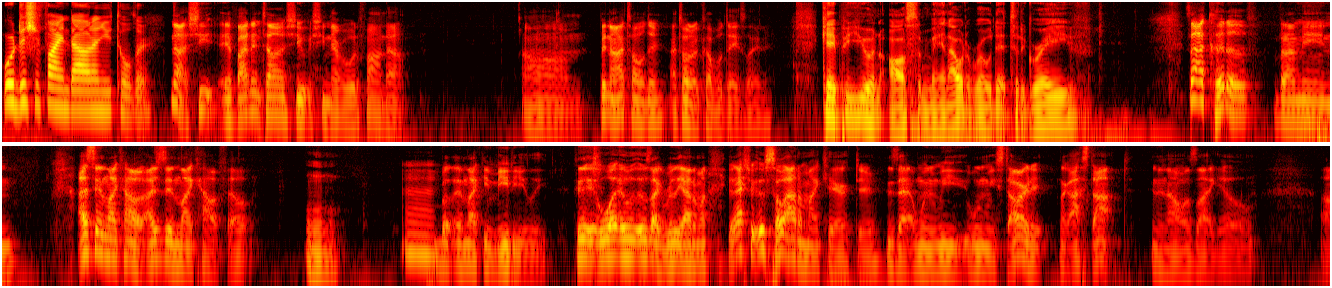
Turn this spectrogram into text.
Or did she find out and you told her? No, she. If I didn't tell her, she she never would have found out. Um, but no, I told her. I told her a couple days later. KP, you're an awesome man. I would have rode that to the grave. So I could have, but I mean, I just didn't like how I just didn't like how it felt. Mm. But and like immediately, it, it, was, it was like really out of my. It actually, it was so out of my character. Is that when we when we started, like I stopped, and then I was like, yo, um,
